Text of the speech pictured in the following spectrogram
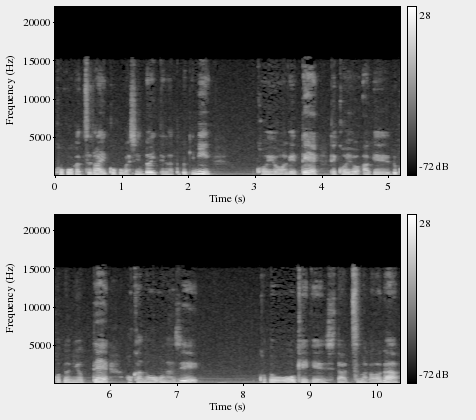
ここが辛い、ここがしんどいってなった時に、声を上げて、で、声を上げることによって、他の同じことを経験した妻側が、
